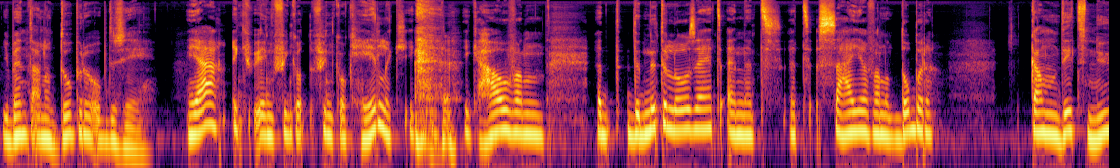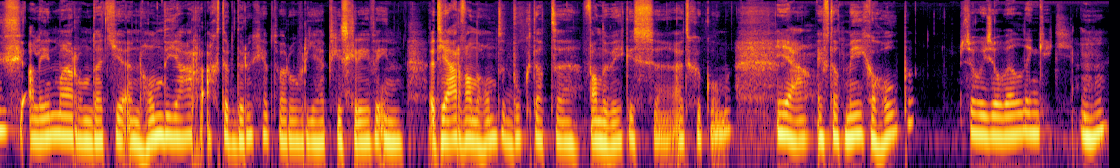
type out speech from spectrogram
Je bent aan het dobberen op de zee. Ja, ik, ik vind, vind ik ook heerlijk. Ik, ik hou van het, de nutteloosheid en het, het saaien van het dobberen. Kan dit nu alleen maar omdat je een hondenjaar achter de rug hebt, waarover je hebt geschreven in Het Jaar van de Hond, het boek dat uh, van de week is uh, uitgekomen? Ja. Heeft dat meegeholpen? Sowieso wel, denk ik. Mm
